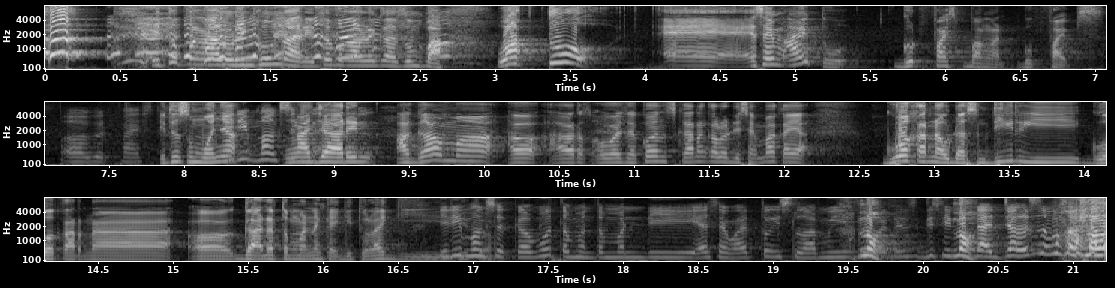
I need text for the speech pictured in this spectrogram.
itu pengaruh lingkungan, itu pengaruh lingkungan sumpah. Waktu eh, SMA itu good vibes banget, good vibes. oh, good vibes. itu semuanya Jadi ngajarin agama eh, harus uh, sekarang kalau di SMA kayak gua karena udah sendiri gua karena eh, gak ada teman yang kayak gitu lagi Jadi gitu. maksud kamu teman-teman di SMA tuh Islami Loh, di, di sini loh. dajal semua. loh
